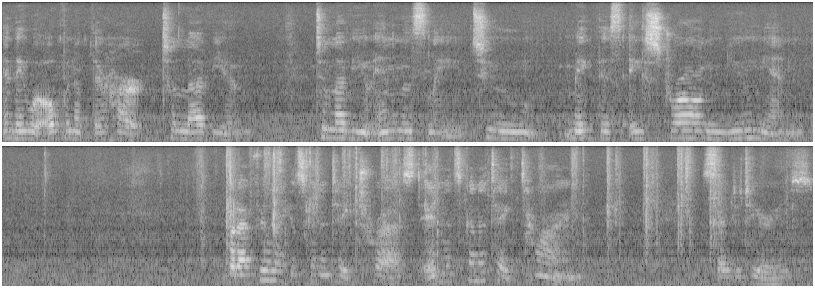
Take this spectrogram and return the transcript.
and they will open up their heart to love you, to love you endlessly, to make this a strong union but I feel like it's going to take trust and it's going to take time, Sagittarius.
